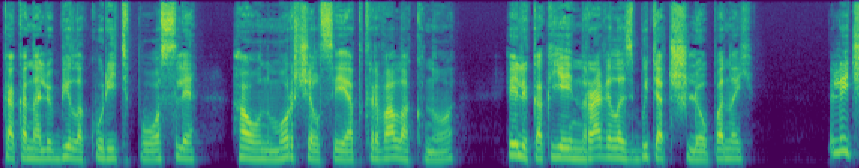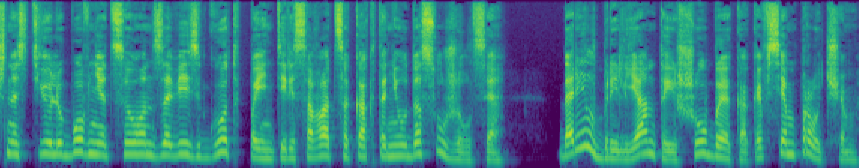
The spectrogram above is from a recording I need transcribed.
как она любила курить после, а он морщился и открывал окно, или как ей нравилось быть отшлепанной. Личностью любовницы он за весь год поинтересоваться как-то не удосужился. Дарил бриллианты и шубы, как и всем прочим.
